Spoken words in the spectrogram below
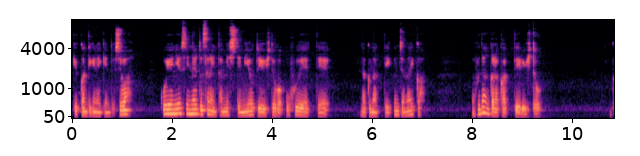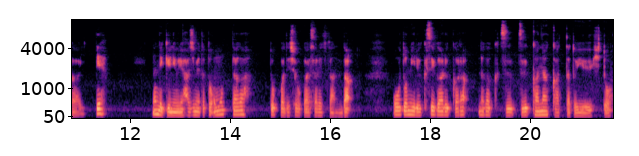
客観的な意見としては、こういうニュースになるとさらに試してみようという人が増えてなくなっていくんじゃないか。普段から飼っている人がいて、なんで急に売り始めたと思ったが、どこかで紹介されてたんだ。オートミール癖があるから長く続かなかったという人。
